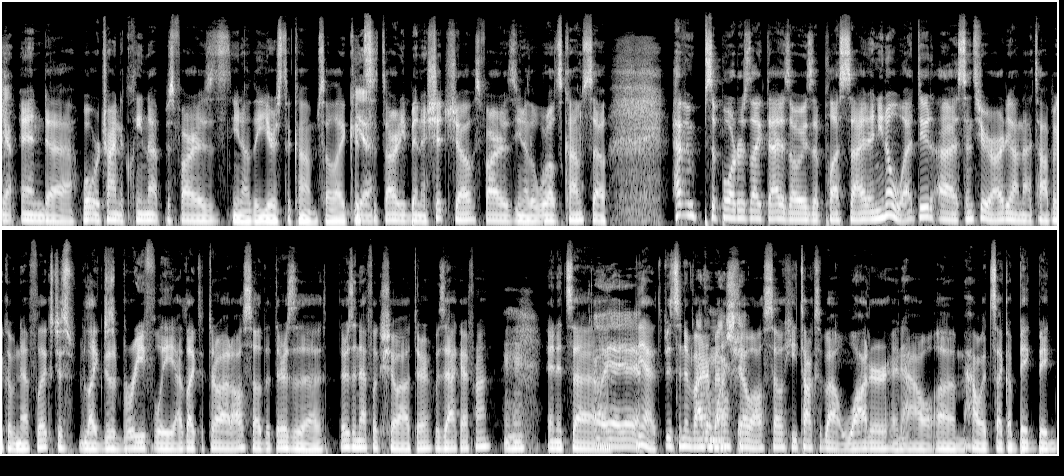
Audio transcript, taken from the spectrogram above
Yeah. and uh what we're trying to clean up as far as you know the years to come so like it's Yeah. it's already been a shit show as far as you know the world's come so having supporters like that is always a plus side. And you know what dude? Uh since you're already on that topic of netflix just like just briefly i'd like to throw out also that there's a there's a netflix show out there with Zac Efron. And it's uh Oh, yeah, yeah, yeah. yeah it's, it's an environmental show it. also. He talks about water and how um how it's like a big big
